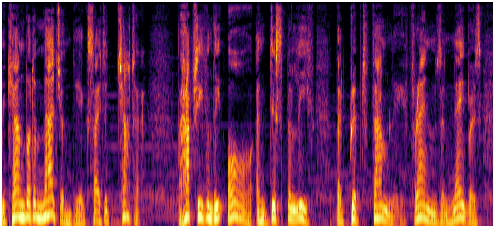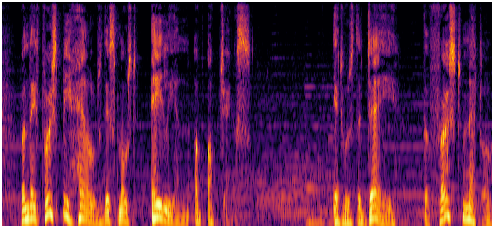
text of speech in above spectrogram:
We can but imagine the excited chatter, perhaps even the awe and disbelief that gripped family, friends, and neighbours when they first beheld this most alien of objects. It was the day the first metal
